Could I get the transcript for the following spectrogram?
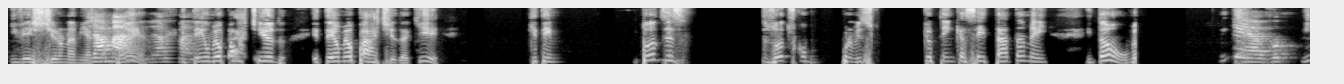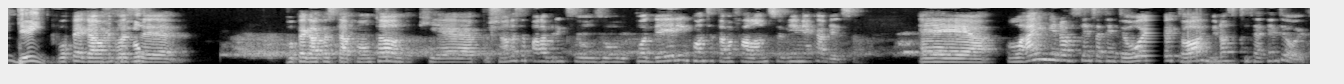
investiram na minha jamais, campanha jamais. e tem o meu partido e tem o meu partido aqui que tem todos esses outros compromissos que eu tenho que aceitar também. Então, meu... ninguém, é, vou, ninguém. Vou pegar o que você não... vou pegar o que você está apontando, que é puxando essa palavrinha que você usou, poder, enquanto você estava falando, isso vinha na minha cabeça. É, lá em 1978, ó, 1978,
